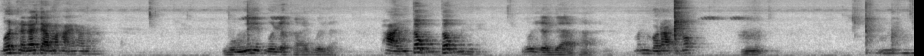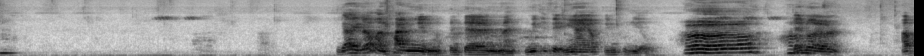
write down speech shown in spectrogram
เบิดแล้วได้จามาหายเขานะ บุมีบุญจะขายบุญละผ่าอยู่ต้มต้มนี่บุญจะยาผ่ามันบ่ได้บ่อืมอืมยายแล้วมันพันหนึ่งตั้งแต่นั่นมีแต่เด็กยายเอากินคนเดียวเฮ้อแต่ว่าเอาไป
